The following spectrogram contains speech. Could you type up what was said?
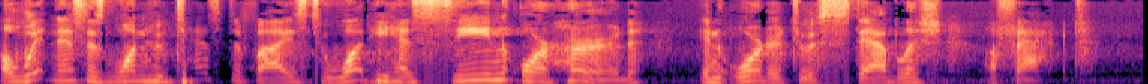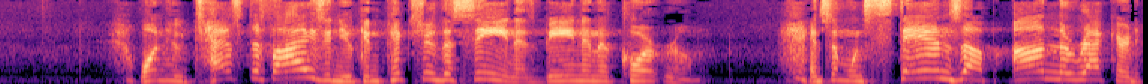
A witness is one who testifies to what he has seen or heard in order to establish a fact. One who testifies, and you can picture the scene as being in a courtroom. And someone stands up on the record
